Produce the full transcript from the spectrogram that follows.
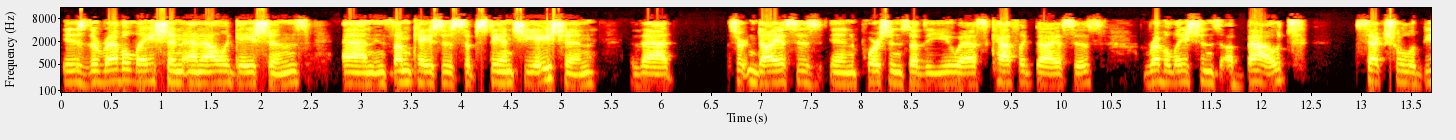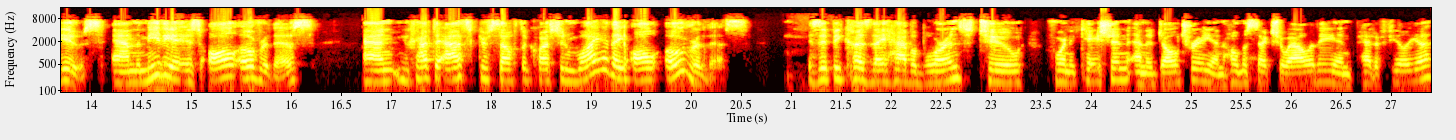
is the revelation and allegations and in some cases substantiation that certain dioceses in portions of the U.S., Catholic diocese, revelations about sexual abuse. And the media is all over this. And you have to ask yourself the question why are they all over this? Is it because they have abhorrence to fornication and adultery and homosexuality and pedophilia?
